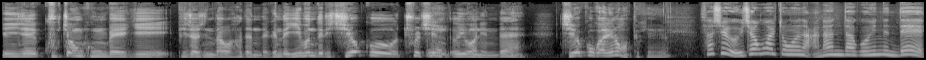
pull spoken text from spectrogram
이제 국정 공백이 빚어진다고 하던데 근데 이분들이 지역구 출신 예. 의원인데 지역구 관리는 어떻게 해요? 사실 의정 활동은 안 한다고 했는데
